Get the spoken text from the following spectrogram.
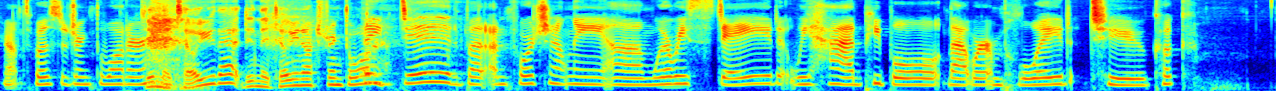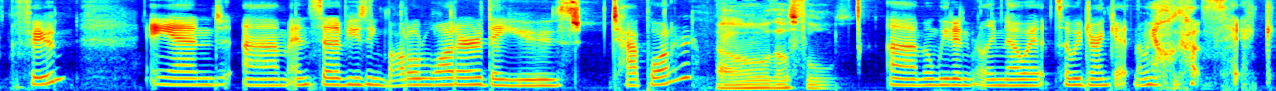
You're not supposed to drink the water. Didn't they tell you that? Didn't they tell you not to drink the water? They did, but unfortunately, um, where we stayed, we had people that were employed to cook food. And um, instead of using bottled water, they used tap water. oh, those fools. Um, and we didn't really know it. So we drank it and then we all got sick.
